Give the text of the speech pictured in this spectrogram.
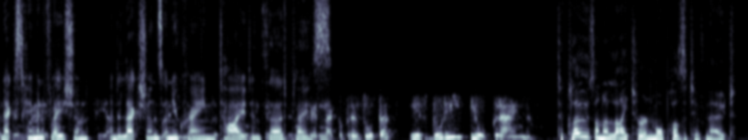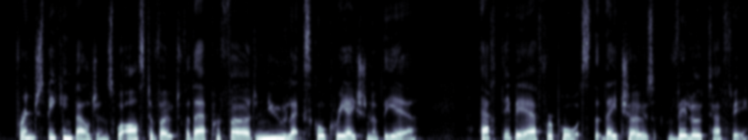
Next came inflation, and elections and Ukraine tied in third place. To close on a lighter and more positive note, French speaking Belgians were asked to vote for their preferred new lexical creation of the year. RTBF reports that they chose velotaffer,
